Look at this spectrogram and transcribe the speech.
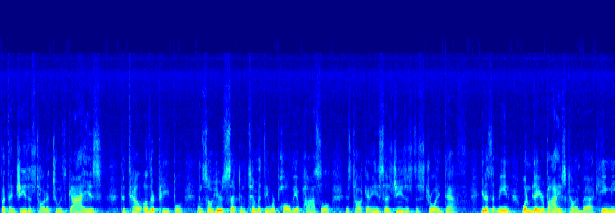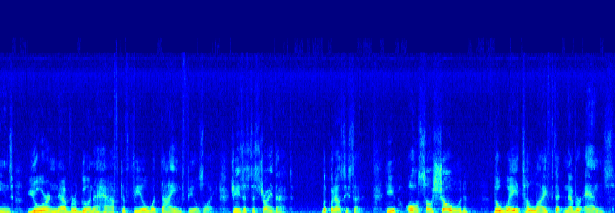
But then Jesus taught it to his guys to tell other people. And so here's Second Timothy, where Paul the Apostle is talking, and he says Jesus destroyed death. He doesn't mean one day your body's coming back. He means you're never going to have to feel what dying feels like. Jesus destroyed that. Look what else he said. He also showed the way to life that never ends.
